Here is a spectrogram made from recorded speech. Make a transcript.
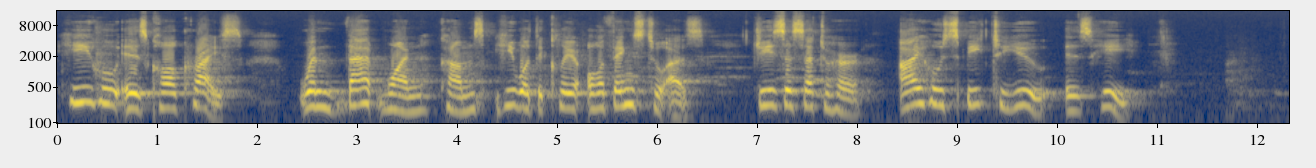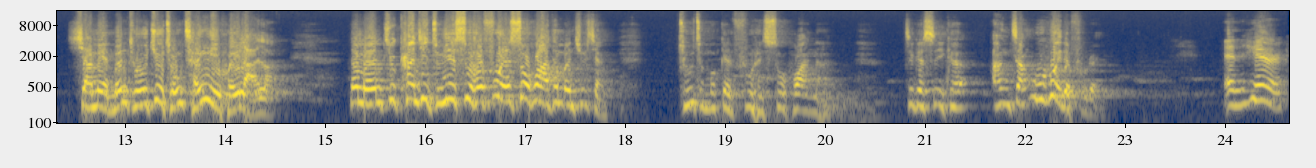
he who is called Christ. When that one comes, he will declare all things to us. Jesus said to her, I who speak to you is he. 下面门徒就从城里回来了，那么就看见主耶稣和妇人说话，他们就想：主怎么跟妇人说话呢？这个是一个肮脏污秽的妇人。 And here,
